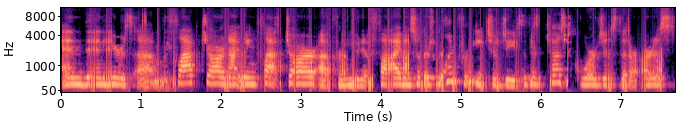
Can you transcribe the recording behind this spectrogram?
And then here's um, Flap Jar, Nightwing Flap Jar uh, from Unit 5. And so there's one for each of these. These are just gorgeous that our artists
